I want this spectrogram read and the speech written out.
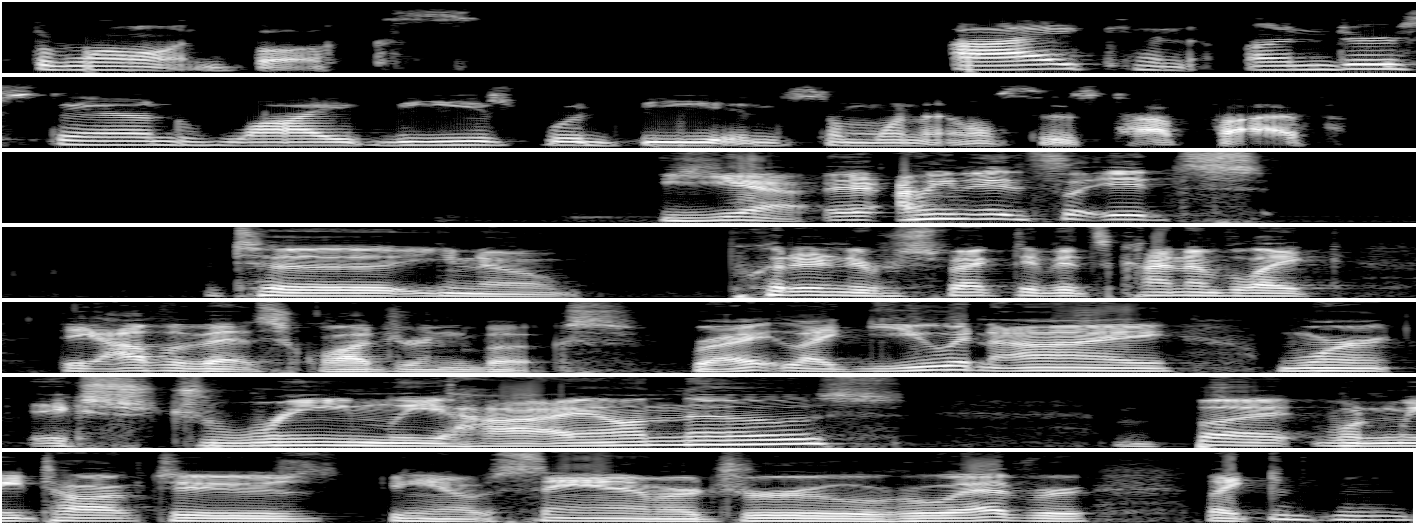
Thrawn books, I can understand why these would be in someone else's top 5. Yeah, I mean it's it's to, you know, put it into perspective, it's kind of like the Alphabet Squadron books, right? Like you and I weren't extremely high on those, but when we talk to you know Sam or Drew or whoever, like mm-hmm.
